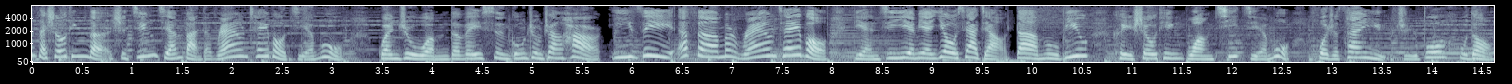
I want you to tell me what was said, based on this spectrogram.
现在收听的是精简版的 Round Table 节目，关注我们的微信公众账号 EZFM Round Table，点击页面右下角弹幕 view，可以收听往期节目或者参与直播互动。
